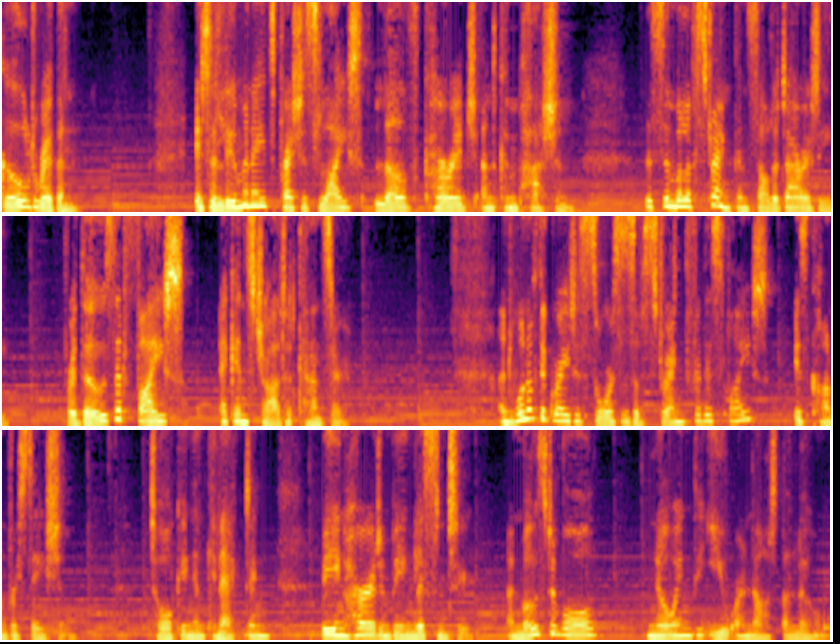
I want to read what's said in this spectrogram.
Gold Ribbon. It illuminates precious light, love, courage, and compassion, the symbol of strength and solidarity for those that fight against childhood cancer. And one of the greatest sources of strength for this fight is conversation, talking and connecting, being heard and being listened to, and most of all, knowing that you are not alone.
